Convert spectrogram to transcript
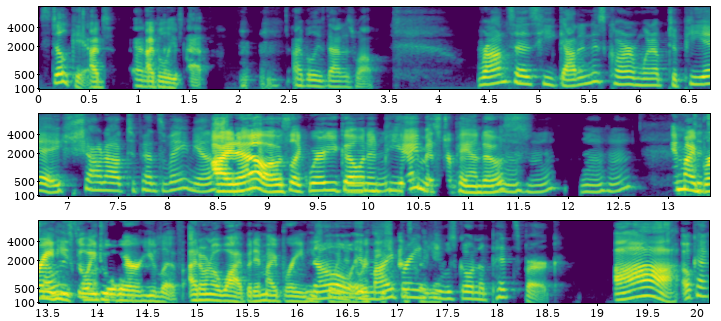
Still can't. don't I believe that. I believe that as well. Ron says he got in his car and went up to PA. Shout out to Pennsylvania. I know. I was like, "Where are you going Mhm. in PA, Mr. Pandos?" Mm-hmm. Mm-hmm. In my To brain, he's going to where you live. I don't know why, but in my brain, he's going No, to in my brain, he was going to Pittsburgh. Ah, okay.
